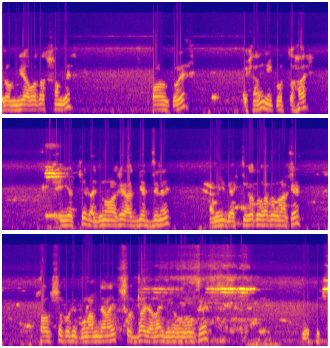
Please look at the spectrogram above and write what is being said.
এবং নিরাপত্তার সঙ্গে পালন করে এখানে ই করতে হয়। এই হচ্ছে তার জন্য ওনাকে আজকের দিনে আমি ব্যক্তিগতভাবে ওনাকে সহস্র কোটি প্রণাম জানাই, শ্রদ্ধা জানাই বিনম্রকে Yeah.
